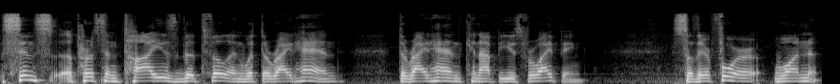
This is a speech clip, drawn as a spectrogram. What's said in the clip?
since a person ties the tefillin with the right hand, the right hand cannot be used for wiping. So therefore, one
